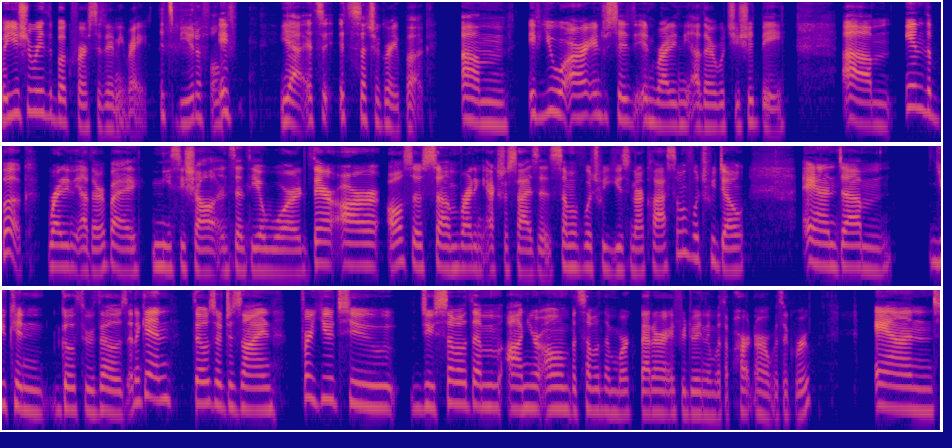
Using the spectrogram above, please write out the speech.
But you should read the book first at any rate. It's beautiful. If yeah, it's it's such a great book. Um, if you are interested in writing the other, which you should be, um, in the book "Writing the Other" by Nisi Shawl and Cynthia Ward, there are also some writing exercises, some of which we use in our class, some of which we don't, and um, you can go through those. And again, those are designed for you to do some of them on your own, but some of them work better if you're doing them with a partner or with a group. And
